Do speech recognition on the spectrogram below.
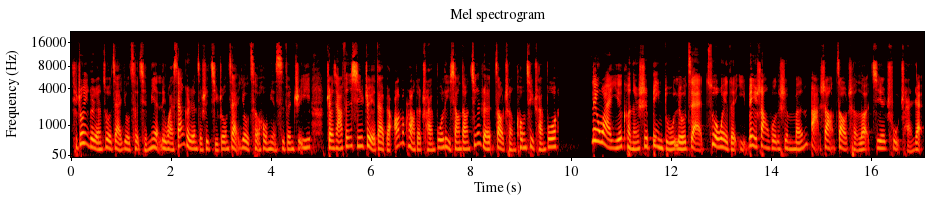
其中一个人坐在右侧前面，另外。三个人则是集中在右侧后面四分之一。专家分析，这也代表 Omicron 的传播力相当惊人，造成空气传播。另外，也可能是病毒留在座位的椅背上，或者是门把上，造成了接触传染。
